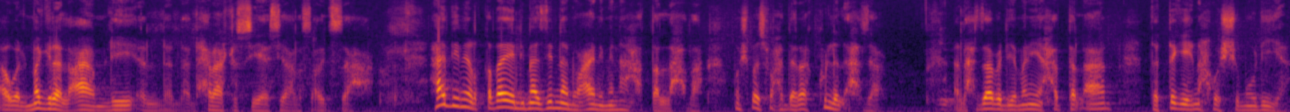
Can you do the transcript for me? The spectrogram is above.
أو المجرى العام للحراك السياسي على صعيد الساحة. هذه من القضايا اللي ما زلنا نعاني منها حتى اللحظة مش بس وحدة كل الأحزاب. الأحزاب اليمنية حتى الآن تتجه نحو الشمولية.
